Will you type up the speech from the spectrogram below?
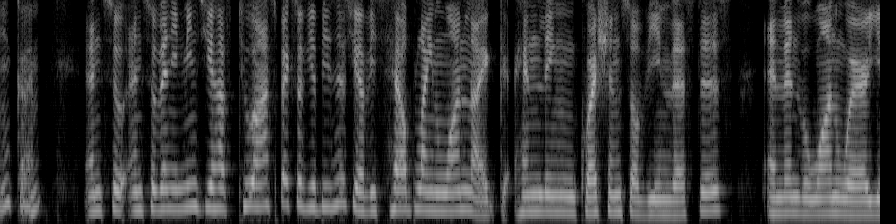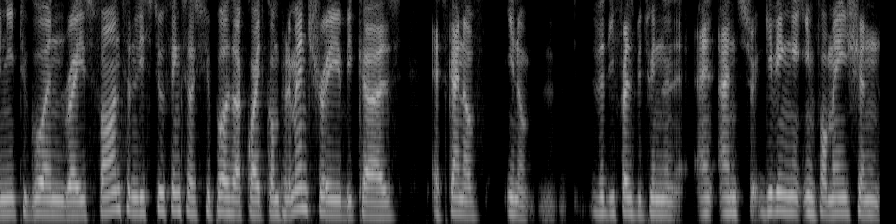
okay and so and so then it means you have two aspects of your business you have this helpline one like handling questions of the investors and then the one where you need to go and raise funds and these two things i suppose are quite complementary because it's kind of you know the difference between and giving information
